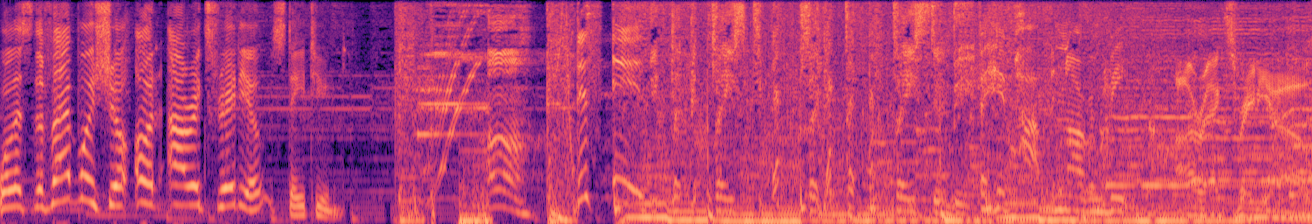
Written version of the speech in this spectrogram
Well, it's the Fat Boys Show on RX Radio. Stay tuned. Uh. This is the place, place, place to be for hip hop and R&B. RX Radio.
